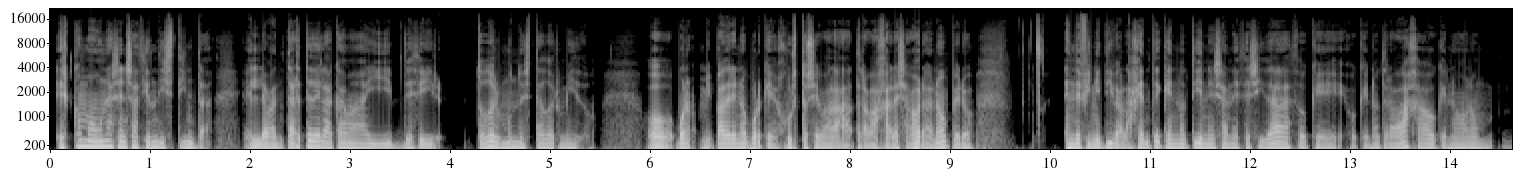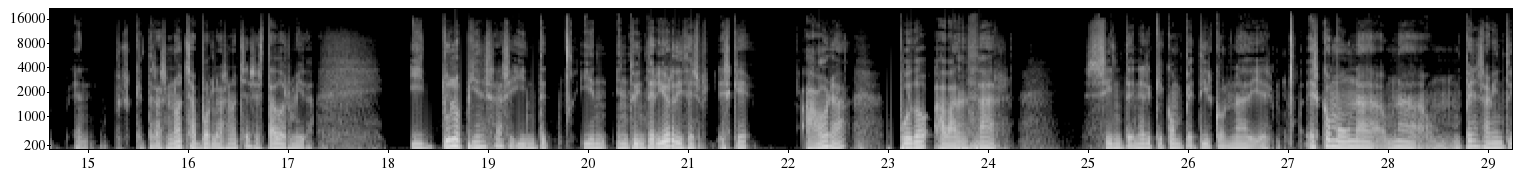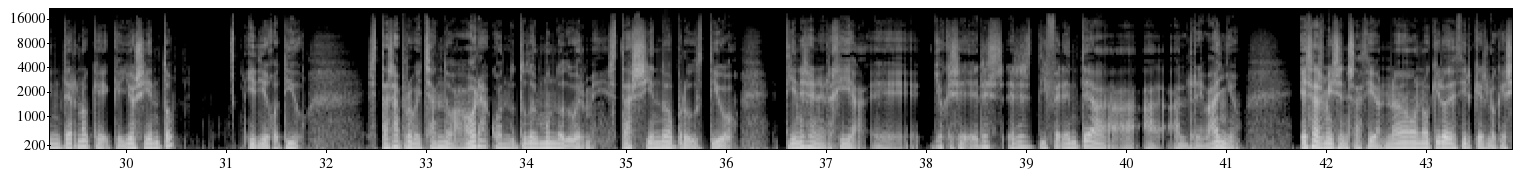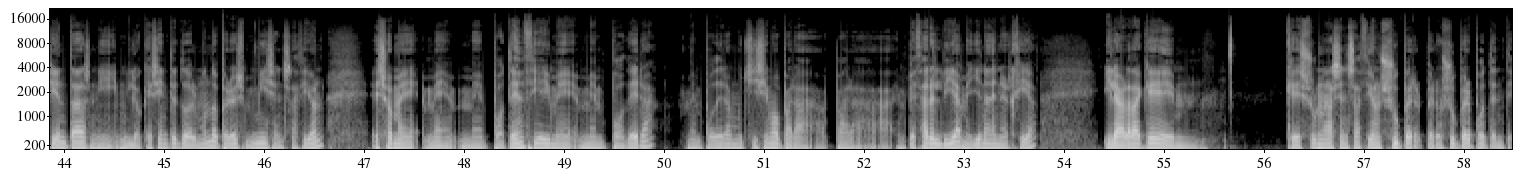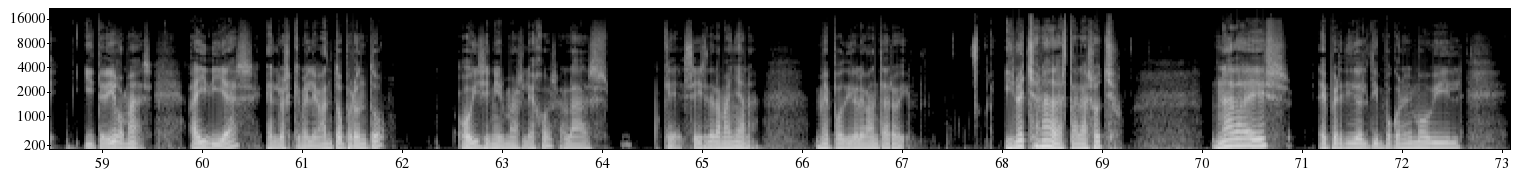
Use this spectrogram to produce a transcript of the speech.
es como una sensación distinta el levantarte de la cama y decir, todo el mundo está dormido. O, bueno, mi padre no porque justo se va a trabajar a esa hora, ¿no? Pero, en definitiva, la gente que no tiene esa necesidad o que, o que no trabaja o que no... Pues que trasnocha por las noches está dormida. Y tú lo piensas y, en, tu interior dices, es que ahora puedo avanzar sin tener que competir con nadie. Es como una, un pensamiento interno que, yo siento y digo, tío, estás aprovechando ahora cuando todo el mundo duerme, estás siendo productivo, tienes energía, eh, yo qué sé, eres, eres diferente al rebaño. Esa es mi sensación. No, no quiero decir que es lo que sientas ni, lo que siente todo el mundo, pero es mi sensación. Eso me, potencia y me, empodera. Me empodera muchísimo para, empezar el día, me llena de energía. Y la verdad que, que es una sensación súper, pero súper potente. Y te digo más, hay días en los que me levanto pronto, hoy sin ir más lejos, a las ¿qué? 6 de la mañana me he podido levantar hoy. Y no he hecho nada hasta las 8. Nada es he perdido el tiempo con el móvil,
